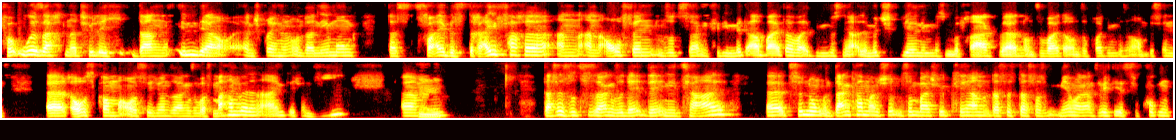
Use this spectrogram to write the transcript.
verursacht natürlich dann in der entsprechenden Unternehmung das zwei- bis dreifache an, an Aufwänden sozusagen für die Mitarbeiter, weil die müssen ja alle mitspielen, die müssen befragt werden und so weiter und so fort. Die müssen auch ein bisschen äh, rauskommen aus sich und sagen, so was machen wir denn eigentlich und wie. Ähm, mhm. Das ist sozusagen so der, der Initialzündung. Und dann kann man schon zum Beispiel klären, und das ist das, was mir immer ganz wichtig ist, zu gucken,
